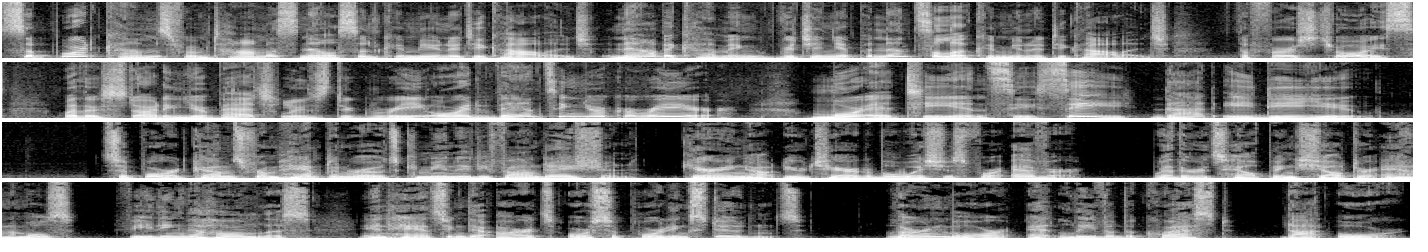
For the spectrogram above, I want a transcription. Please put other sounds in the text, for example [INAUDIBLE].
Support comes from Thomas Nelson Community College, now becoming Virginia Peninsula Community College, the first choice, whether starting your bachelor's degree or advancing your career. More at tncc.edu. Support comes from Hampton Roads Community Foundation, carrying out your charitable wishes forever, whether it's helping shelter animals, feeding the homeless, enhancing the arts, or supporting students. Learn more at leaveabequest.org.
